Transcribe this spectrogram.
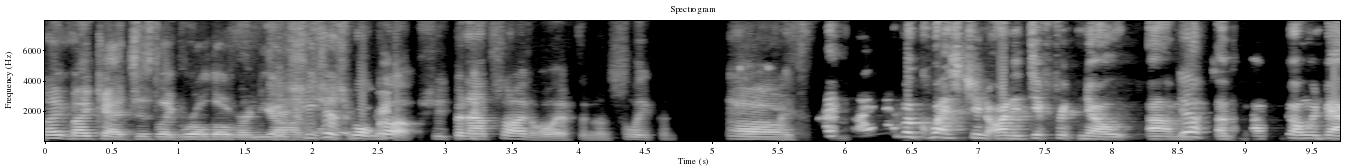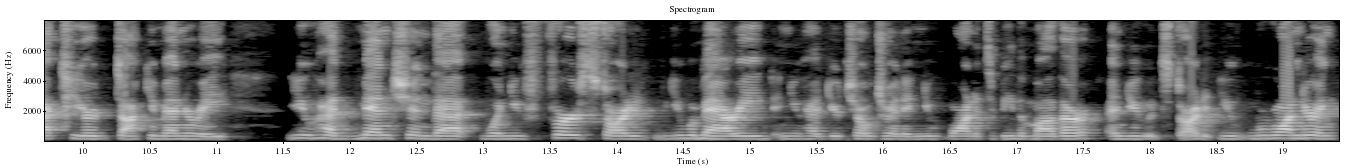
This is- my my cat just like rolled over and yawned. she just woke up. She's been outside all afternoon sleeping. Uh, I, I have a question on a different note. Um, Yeah. About going back to your documentary, you had mentioned that when you first started, you were married and you had your children, and you wanted to be the mother, and you had started. You were wondering,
